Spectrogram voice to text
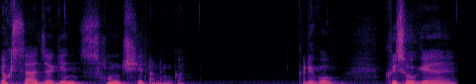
역사적인 성취라는 것. 그리고 그 속에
